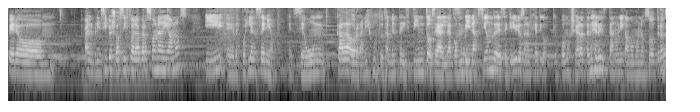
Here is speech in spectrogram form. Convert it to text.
pero mm, al principio yo asisto a la persona, digamos, y eh, después le enseño, eh, según cada organismo totalmente distinto, o sea, la combinación de desequilibrios energéticos que podemos llegar a tener es tan única como nosotros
